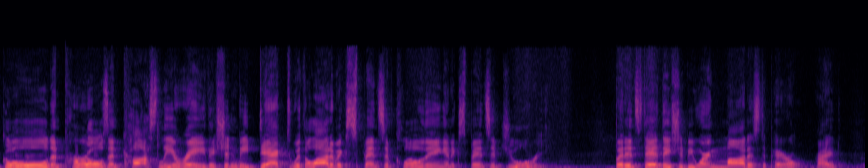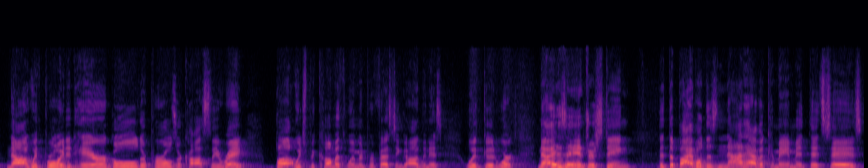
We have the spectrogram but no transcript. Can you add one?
gold and pearls and costly array. They shouldn't be decked with a lot of expensive clothing and expensive jewelry. But instead, they should be wearing modest apparel, right? Not with broided hair or gold or pearls or costly array, but which becometh women professing godliness with good works. Now, isn't it interesting that the Bible does not have a commandment that says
